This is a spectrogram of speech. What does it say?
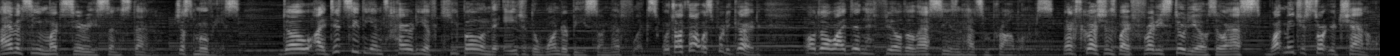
I haven't seen much series since then, just movies. Though I did see the entirety of Kipo and the Age of the Wonder Beasts on Netflix, which I thought was pretty good, although I didn't feel the last season had some problems. Next question is by Freddy Studios, who asks, What made you start your channel?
